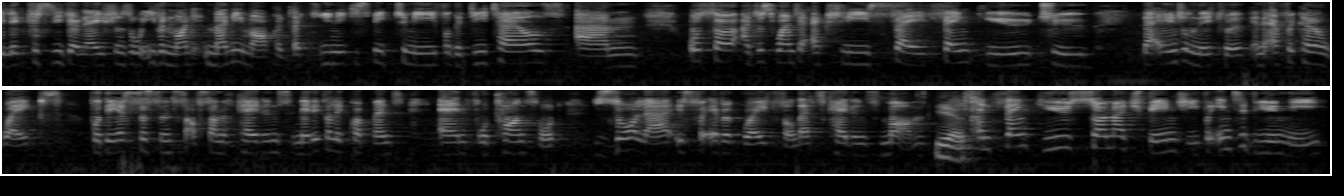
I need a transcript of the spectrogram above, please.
electricity donations or even money, money market. But you need to speak to me for the details. Um, also, I just want to actually say thank you to the Angel Network and Africa Awakes for the assistance of some of Caden's medical equipment and for transport. Zola is forever grateful. That's Caden's mom. Yes. And thank you so much, Benji, for interviewing me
